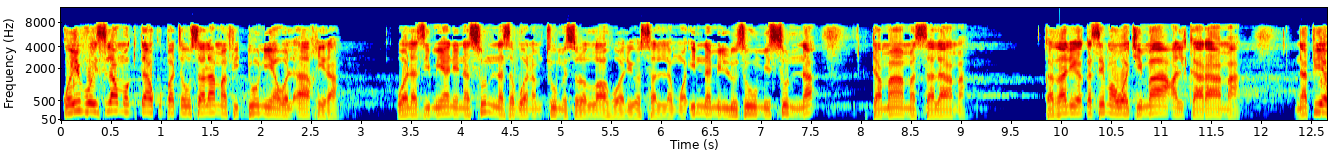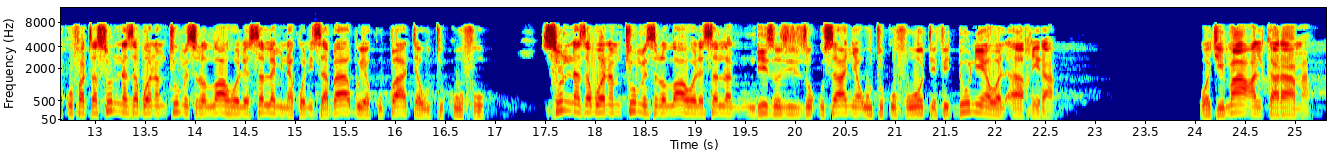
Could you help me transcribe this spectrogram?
Kwa hivyo waislamu wakitaka kupata usalama fi dunia wal akhirah walazimiane na sunna za bwana mtume sallallahu alaihi wasallam wa inna min luzumi sunna tamama salama. Kadhalika akasema wajimaa alkarama na pia kufata sunna za bwana mtume sallallahu alaihi wasallam inakuwa ni sababu ya kupata utukufu. Sunna za bwana mtume sallallahu alaihi wasallam ndizo zilizokusanya utukufu wote fi dunia wal akhirah. Wajimaa alkarama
